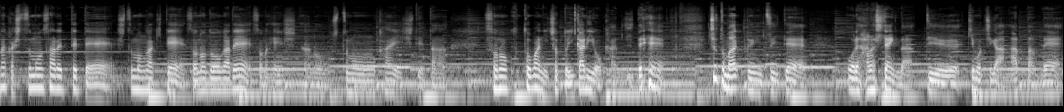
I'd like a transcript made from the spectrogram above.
なんか質問されてて質問が来てその動画でその返信あの質問を返してたその言葉にちょっと怒りを感じて ちょっとマックについて俺話したいんだっていう気持ちがあったんで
